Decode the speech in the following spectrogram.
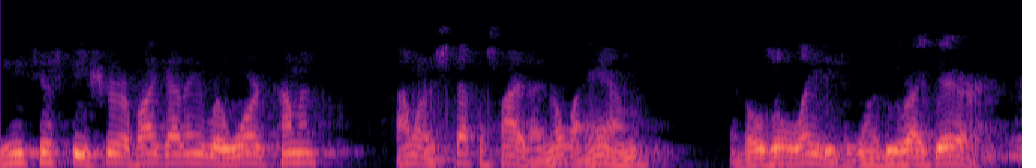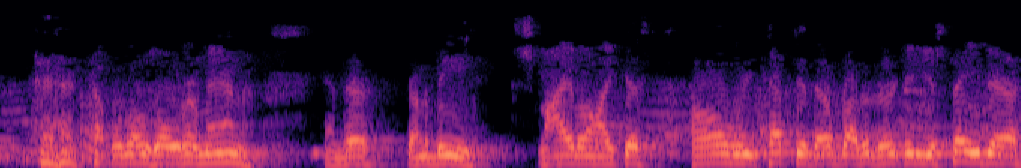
you just be sure if I got any reward coming, I'm going to step aside. I know I am. And those old ladies are going to be right there. a couple of those older men. And they're going to be smiling like this. Oh, we kept you there, Brother Durkin. You stayed there.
